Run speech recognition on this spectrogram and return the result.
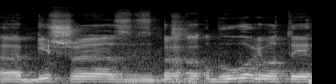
е, більше збир- обговорювати.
